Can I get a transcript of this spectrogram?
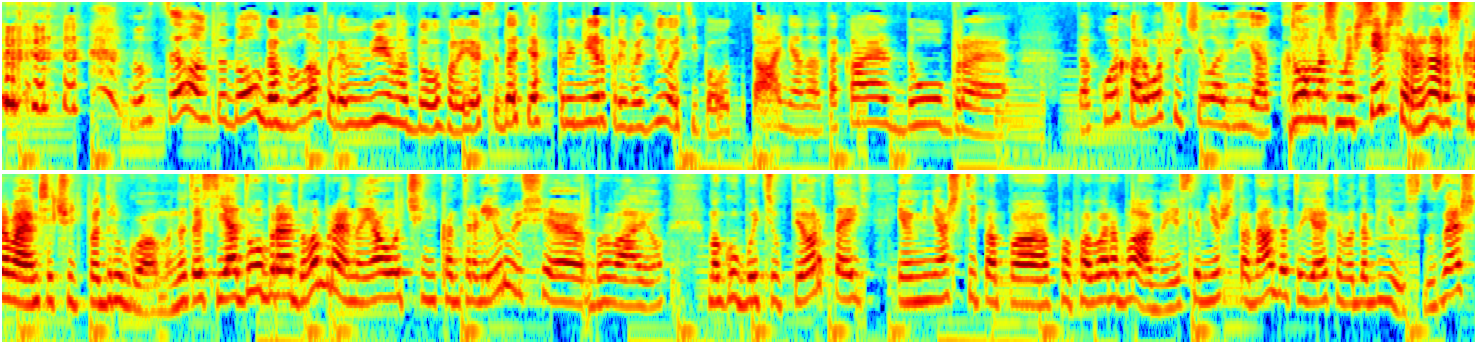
но в целом ты долго была прям мега добрая, я всегда тебя в пример приводила, типа вот Таня, она такая добрая, такой хороший человек. Дома ж мы все все равно раскрываемся чуть по-другому. Ну, то есть я добрая-добрая, но я очень контролирующая бываю. Могу быть упертой, и у меня ж типа по, по, по барабану. Если мне что надо, то я этого добьюсь. Ну, знаешь,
